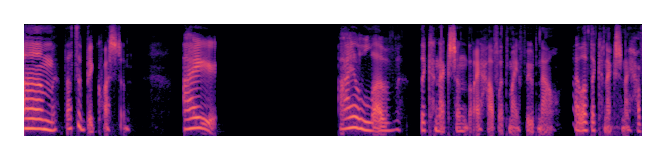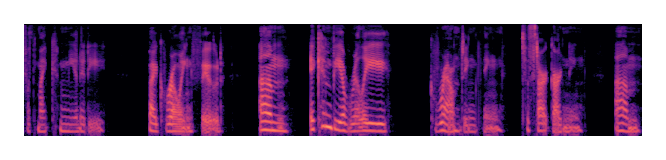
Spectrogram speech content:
Um that's a big question. I I love the connection that I have with my food now. I love the connection I have with my community by growing food. Um it can be a really grounding thing to start gardening. Um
